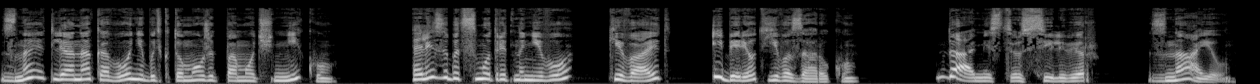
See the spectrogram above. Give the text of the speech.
Знает ли она кого-нибудь, кто может помочь Нику? Элизабет смотрит на него, кивает и берет его за руку. «Да, мистер Сильвер, знаю.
